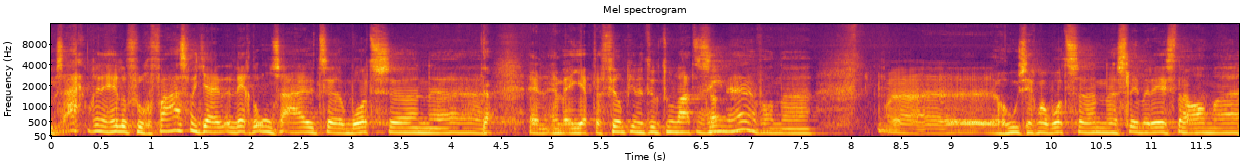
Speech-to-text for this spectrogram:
was eigenlijk nog in een hele vroege fase, want jij legde ons uit uh, Watson. Ja. en, en, je hebt dat filmpje natuurlijk toen laten zien ja. hè, van... Uh, hoe zeg maar Watson slimmer is dan, uh,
